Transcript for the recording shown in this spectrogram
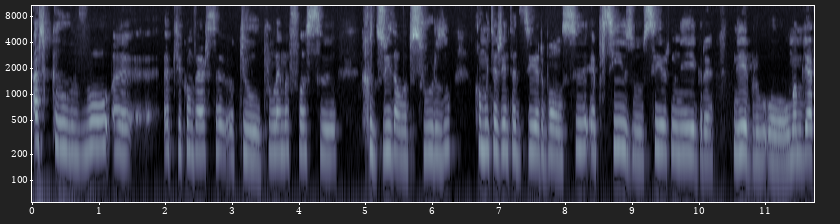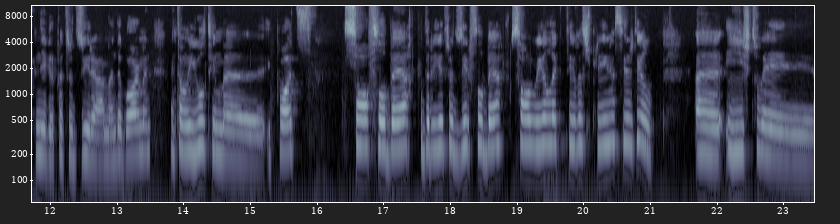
acho que levou a, a, que a conversa, que o problema fosse reduzido ao absurdo, com muita gente a dizer, bom, se é preciso ser negra, negro ou uma mulher negra para traduzir a Amanda Gorman, então em última hipótese só Flaubert poderia traduzir Flaubert porque só ele é que teve as experiências dele. Uh, e isto é,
